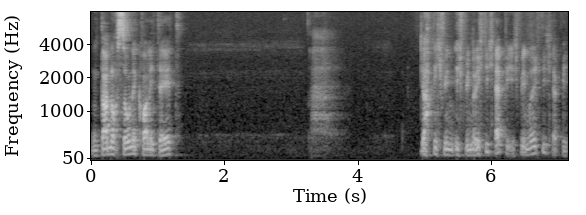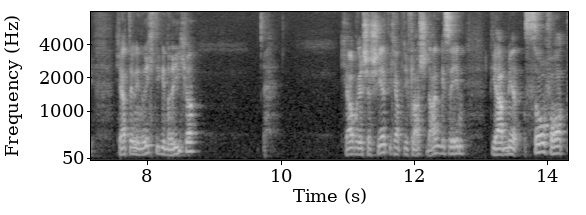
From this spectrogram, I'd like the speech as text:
Und dann noch so eine Qualität. Ja, ich bin, ich bin richtig happy. Ich bin richtig happy. Ich hatte den richtigen Riecher. Ich habe recherchiert, ich habe die Flaschen angesehen. Die haben mir sofort,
